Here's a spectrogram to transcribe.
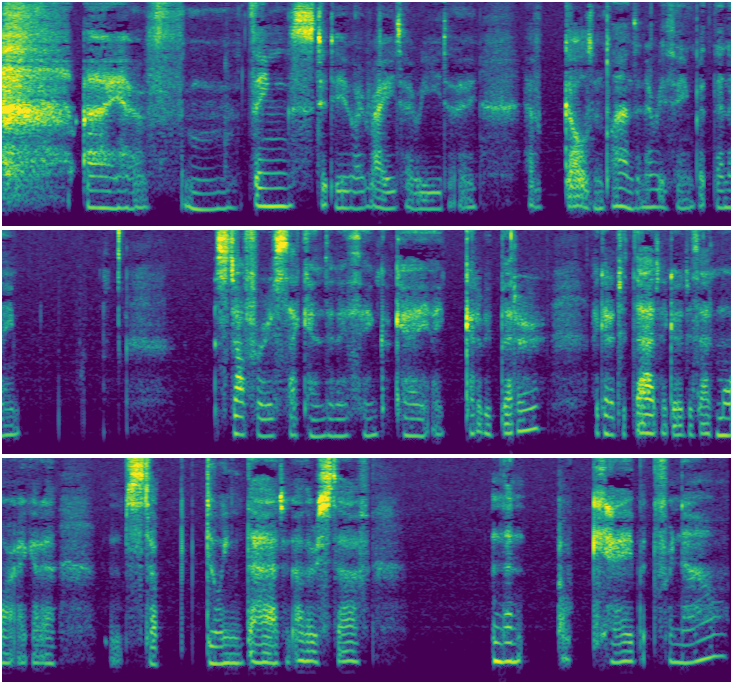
I have um, things to do, I write, I read, I have goals and plans and everything, but then I stop for a second and I think, okay, I gotta be better. I gotta do that. I gotta do that more. I gotta stop doing that and other stuff. And then, okay, but for now,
